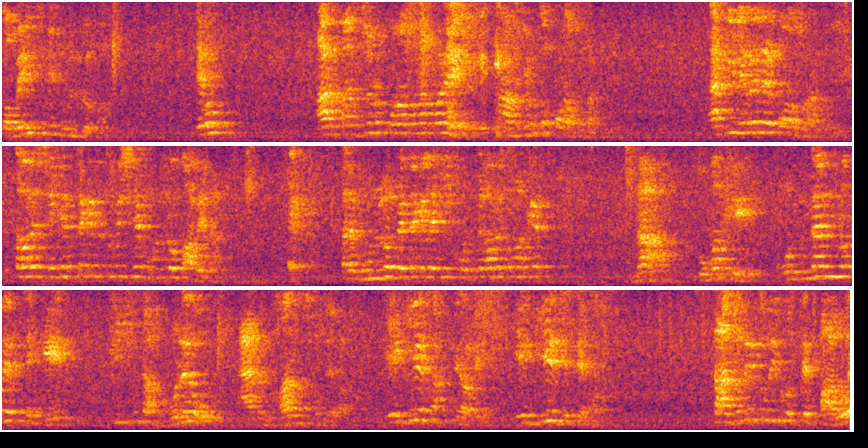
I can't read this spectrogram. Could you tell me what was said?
তবেই তুমি মূল্য পাবে এবং আর পাঁচজন পড়াশোনা করে আমিও তো পড়াশোনা করি। একই লেভেলের পড়াশোনা তাহলে সেক্ষেত্রে কিন্তু তুমি সে মূল্য পাবে না। তাহলে মূল্য পেতে গেলে কি করতে হবে তোমাকে? না, তোমাকে অন্যান্যদের থেকে কিছুটা হলেও অ্যাডভান্স হতে হবে। এগিয়ে থাকতে হবে, এগিয়ে যেতে হবে। তা যদি তুমি করতে পারো,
